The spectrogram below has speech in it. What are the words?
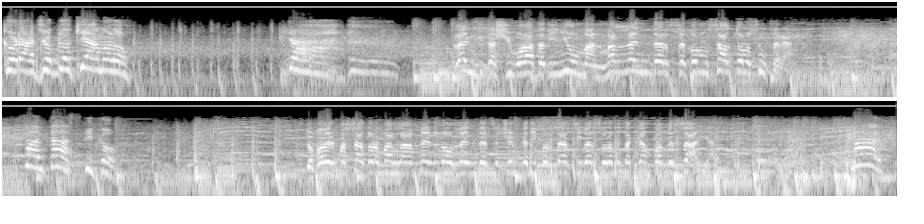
Coraggio, blocchiamolo! Ah! Splendida scivolata di Newman, ma Lenders con un salto lo supera. Fantastico! Dopo aver passato la palla a Mello, Lenders cerca di portarsi verso la metà campo avversaria. Mark!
